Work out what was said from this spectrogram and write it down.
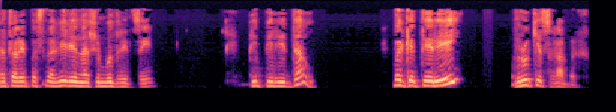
которые постановили наши мудрецы, ты передал богатырей в руки слабых,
